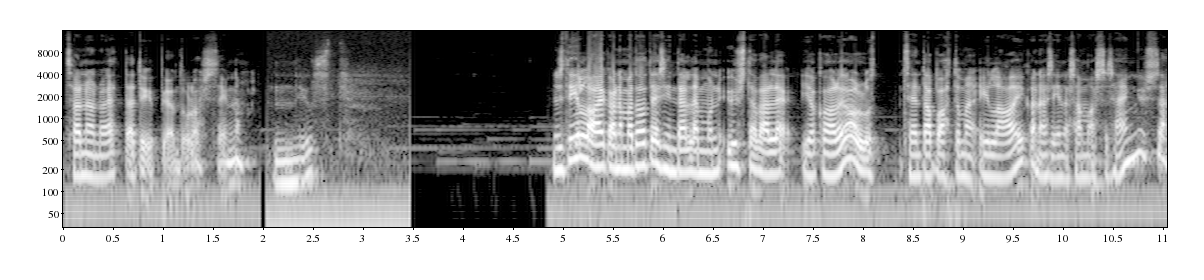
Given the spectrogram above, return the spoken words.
sanonut, että tyyppi on tulossa sinne. Just. No sitten illan aikana mä totesin tälle mun ystävälle, joka oli ollut sen tapahtuman illan aikana siinä samassa sängyssä,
